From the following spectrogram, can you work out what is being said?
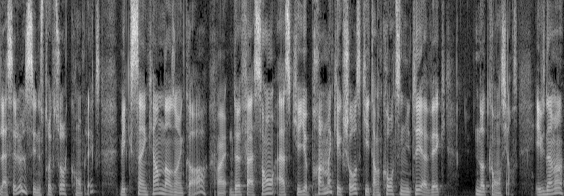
la cellule, c'est une structure complexe, mais qui s'incarne dans un corps Ouais. de façon à ce qu'il y a probablement quelque chose qui est en continuité avec notre conscience. Évidemment,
